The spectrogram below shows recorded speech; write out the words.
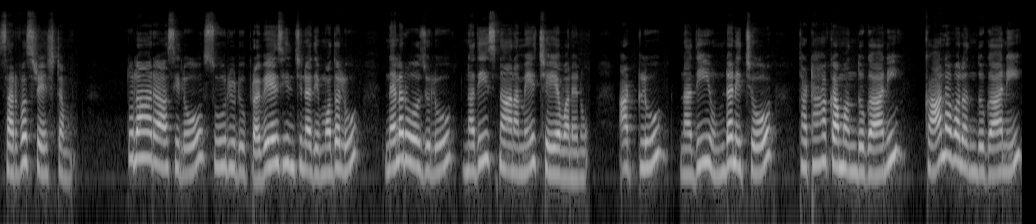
సర్వశ్రేష్టం. తులారాశిలో సూర్యుడు ప్రవేశించినది మొదలు నెల రోజులు నదీ స్నానమే చేయవలెను అట్లు నది ఉండనిచో తటాకమందు గాని కాలవలందు గాని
